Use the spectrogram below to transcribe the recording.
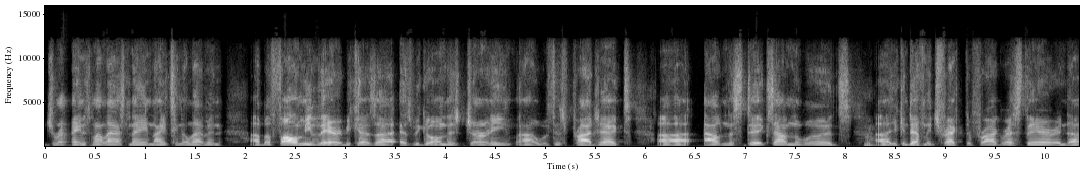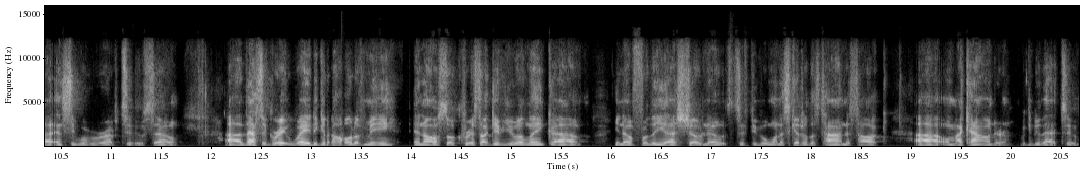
Drane is my last name, 1911. Uh, but follow me there because uh, as we go on this journey uh, with this project uh, out in the sticks, out in the woods, uh, mm-hmm. you can definitely track the progress there and, uh, and see what we're up to. So that's a great way to get a hold of me. And also, Chris, I'll give you a link, you know, for the show notes if people want to schedule this time to talk on my calendar. We can do that too.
